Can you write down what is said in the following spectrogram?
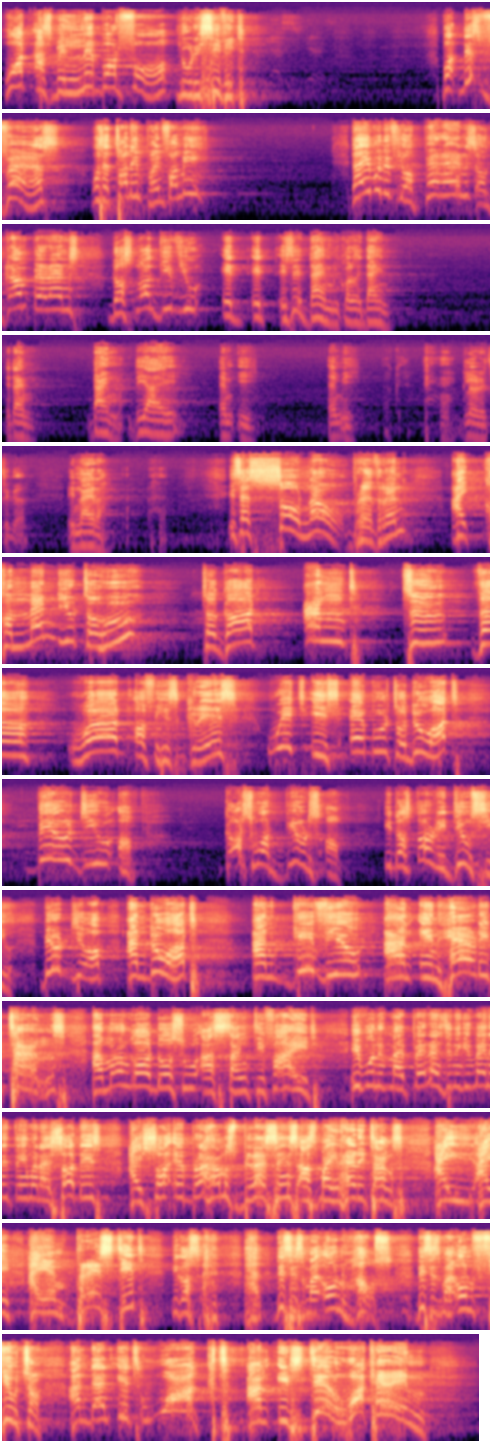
What has been labored for, you receive it. But this verse was a turning point for me. That even if your parents or grandparents does not give you a, a is it a dime? We call it a dime. A dime. Dime. D-I-M-E. M-E. Okay. Glory to God. A naira. It says, So now, brethren, I commend you to who? To God and to the word of his grace, which is able to do what? Build you up. God's word builds up. It does not reduce you. Build you up and do what? And give you an inheritance among all those who are sanctified. Even if my parents didn't give me anything, when I saw this, I saw Abraham's blessings as my inheritance. I, I, I embraced it because this is my own house, this is my own future. And then it worked, and it's still working.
